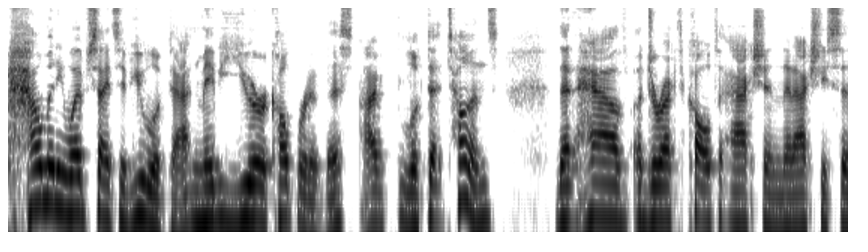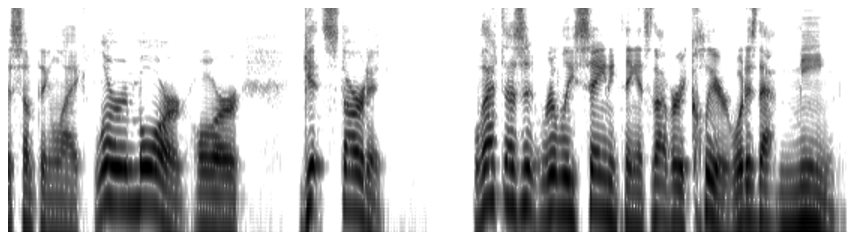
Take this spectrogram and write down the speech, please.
how many websites have you looked at? And maybe you're a culprit of this. I've looked at tons that have a direct call to action that actually says something like learn more or get started. Well, that doesn't really say anything. It's not very clear. What does that mean?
